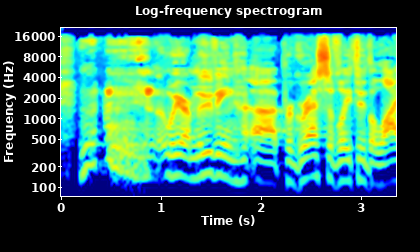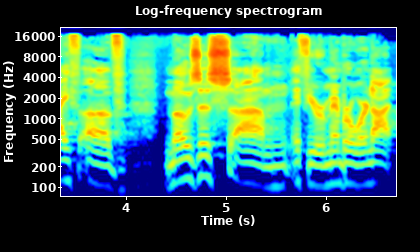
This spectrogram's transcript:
we are moving uh, progressively through the life of Moses. Um, if you remember, we're not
